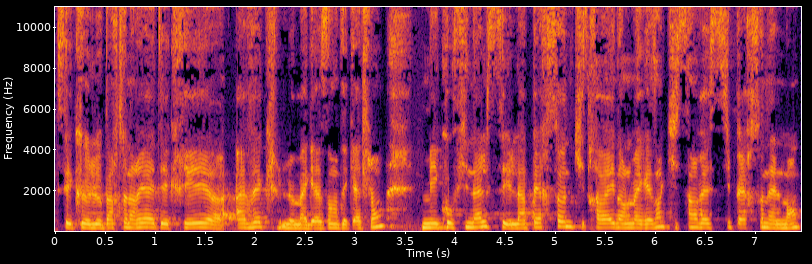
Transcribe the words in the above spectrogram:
c'est que le partenariat a été créé euh, avec le magasin Decathlon, mais qu'au final c'est la personne qui travaille dans le magasin qui s'investit personnellement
